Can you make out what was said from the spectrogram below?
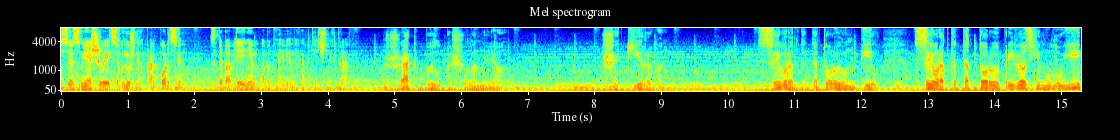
Все смешивается в нужных пропорциях с добавлением обыкновенных аптечных трав. Жак был ошеломлен, шокирован. Сыворотка, которую он пил, сыворотка, которую привез ему Луи,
